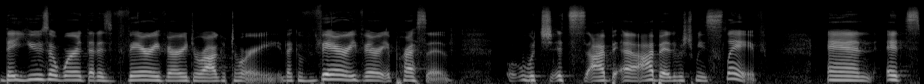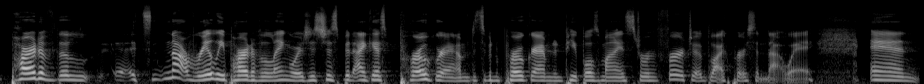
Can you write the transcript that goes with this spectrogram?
they use a word that is very very derogatory, like very very oppressive, which it's ab- uh, abid, which means slave. And it's part of the it's not really part of the language. It's just been i guess programmed. It's been programmed in people's minds to refer to a black person that way. And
